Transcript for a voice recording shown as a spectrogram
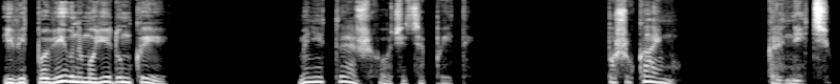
і відповів на мої думки. Мені теж хочеться пити. Пошукаймо криницю.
